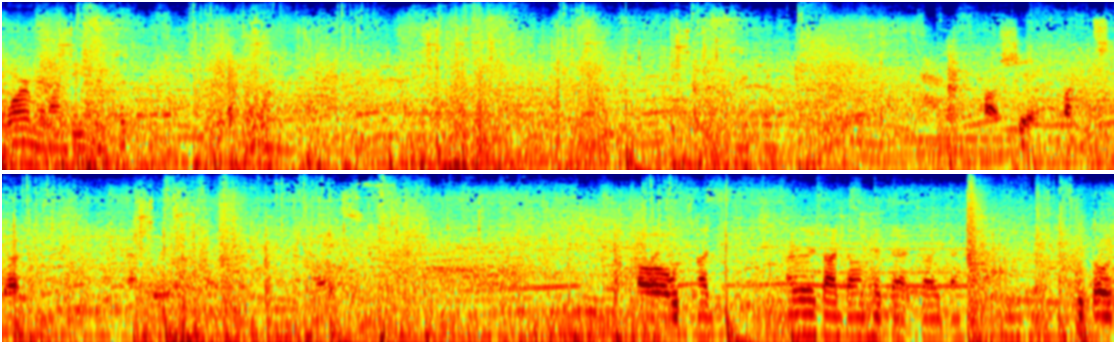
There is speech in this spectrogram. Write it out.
swarm it on defense. That's Oh shit. Fucking stuck. Oh, I, I really thought Dom hit that side back. we both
